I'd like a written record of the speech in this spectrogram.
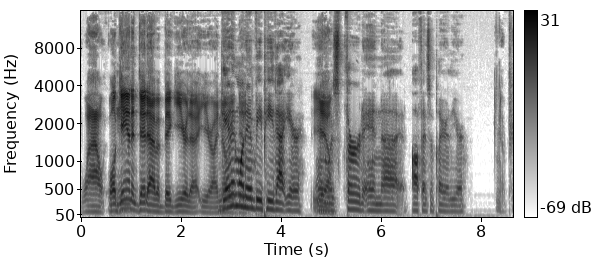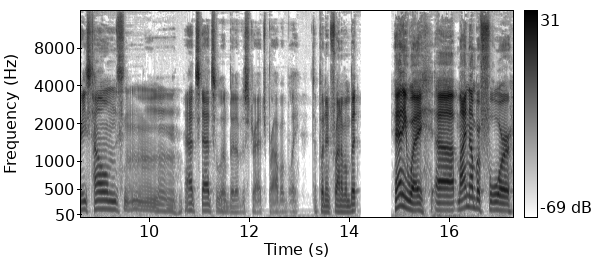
Wow. Well, Mm. Gannon did have a big year that year. I know. Gannon won. MVP that year and Yeah. was third in uh, Offensive Player of the Year. Yeah, Priest Holmes. mm, that's that's a little bit of a stretch, probably, to put in front of him. But anyway, uh, my number four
